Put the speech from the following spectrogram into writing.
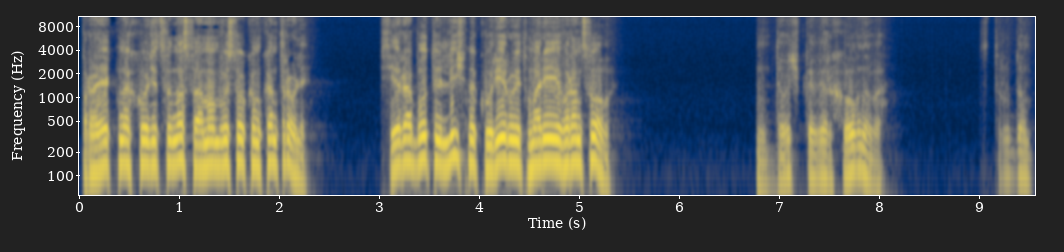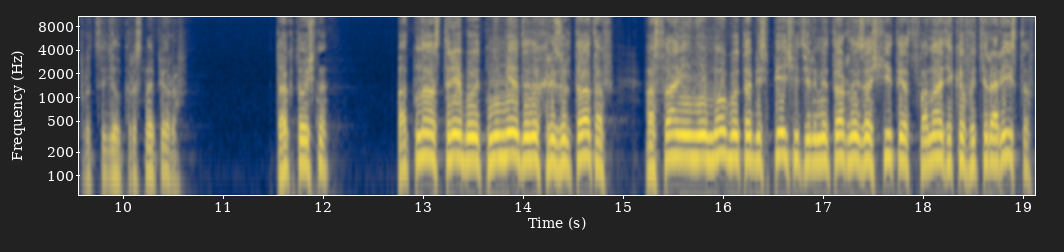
Проект находится на самом высоком контроле. Все работы лично курирует Мария Воронцова. «Дочка Верховного?» — трудом процедил Красноперов. «Так точно. От нас требуют немедленных результатов, а сами не могут обеспечить элементарной защиты от фанатиков и террористов»,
